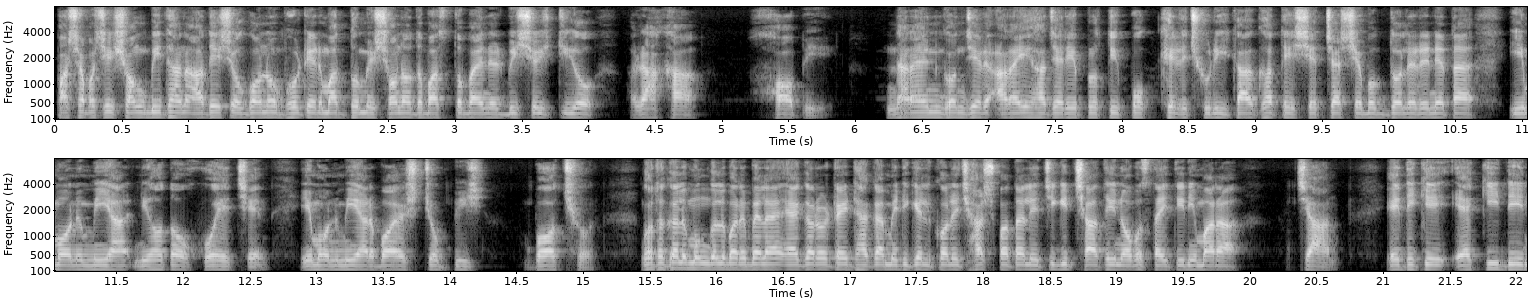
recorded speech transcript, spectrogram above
পাশাপাশি সংবিধান, আদেশ ও গণভোটের মাধ্যমে সনদ বাস্তবায়নের বিষয়টিও রাখা হবে। নারায়ণগঞ্জের আড়াই হাজারে প্রতিপক্ষের ছুরিকাঘাতে স্বেচ্ছাসেবক দলের নেতা ইমন মিয়া নিহত হয়েছেন। ইমন মিয়ার বয়স চব্বিশ বছর। গতকাল মঙ্গলবার বেলা এগারোটায় ঢাকা মেডিকেল কলেজ হাসপাতালে চিকিৎসাধীন অবস্থায় তিনি মারা যান। এদিকে একই দিন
